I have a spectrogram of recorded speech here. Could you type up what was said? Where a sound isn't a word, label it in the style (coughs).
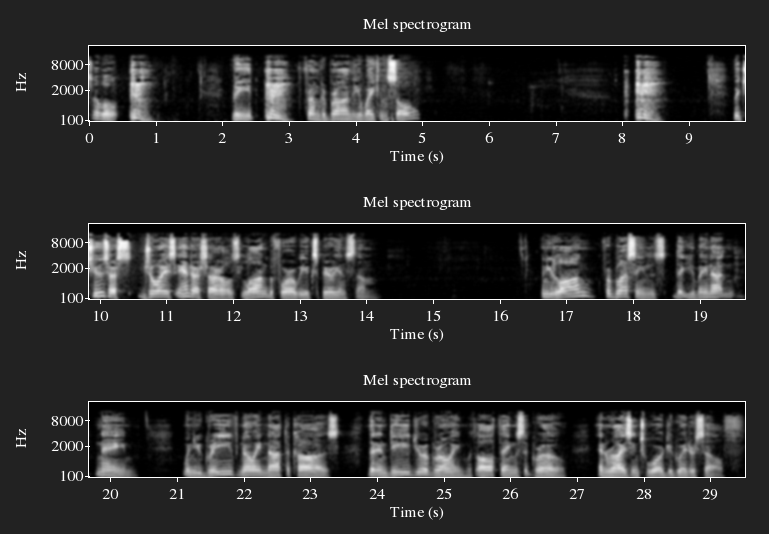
So we'll (clears throat) read (clears throat) from Gibran, The Awakened Soul. (clears throat) we choose our joys and our sorrows long before we experience them. When you long for blessings that you may not name, when you grieve knowing not the cause, then indeed you are growing with all things that grow and rising toward your greater self.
